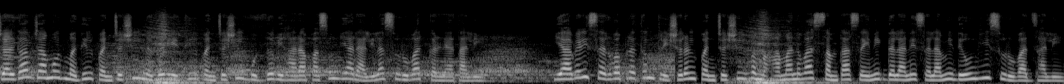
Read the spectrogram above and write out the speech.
जळगाव जामोद मधील पंचशील नगर येथील पंचशील बुद्ध विहारापासून या रॅलीला सुरुवात करण्यात आली. यावेळी सर्वप्रथम त्रिशरण पंचशील व महामानवास समता सैनिक दलाने सलामी देऊन ही सुरुवात झाली.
